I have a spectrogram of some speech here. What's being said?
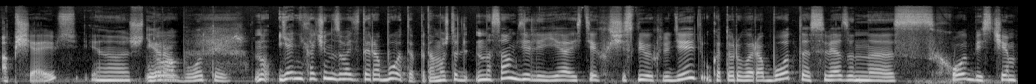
общаюсь. Э, что... И работаешь. Ну, я не хочу называть это работа, потому что на самом деле я из тех счастливых людей, у которого работа связана с хобби, с чем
